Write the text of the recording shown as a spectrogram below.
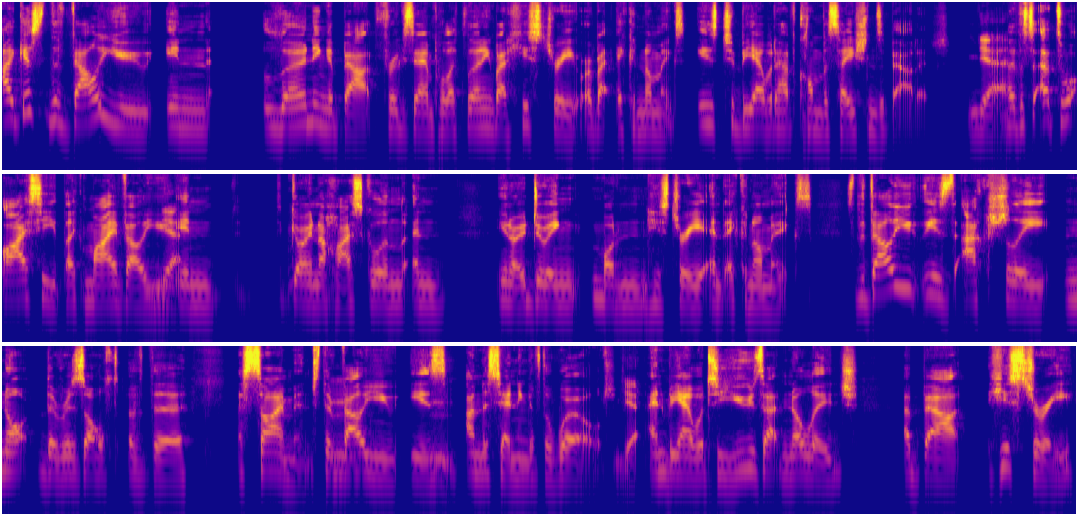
I guess the value in learning about, for example, like learning about history or about economics, is to be able to have conversations about it. Yeah. Like, that's, that's what I see. Like my value Yeah. in going to high school and and you know doing modern history and economics. So the value is actually not the result of the assignment. The value is understanding of the world Mm. Yeah. and being able to use that knowledge about history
